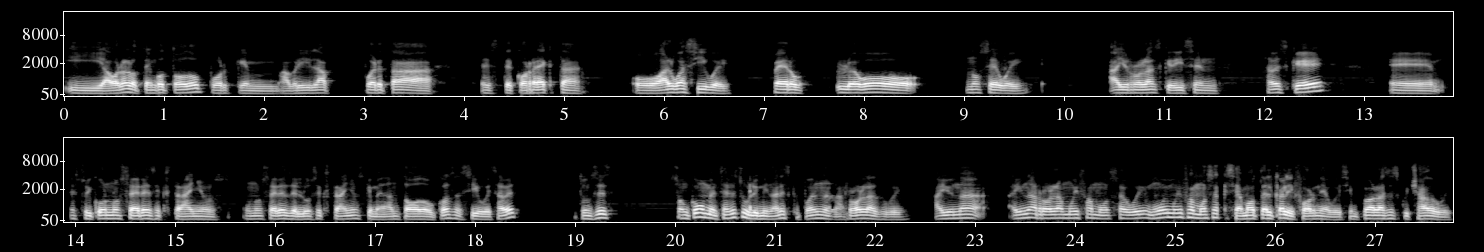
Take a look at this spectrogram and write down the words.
y ahora lo tengo todo porque abrí la puerta este, correcta o algo así, güey. Pero luego, no sé, güey, hay rolas que dicen, ¿sabes qué? Eh, estoy con unos seres extraños, unos seres de luz extraños que me dan todo, cosas así, güey, ¿sabes? Entonces, son como mensajes subliminales que ponen en las rolas, güey. Hay una, hay una rola muy famosa, güey, muy, muy famosa que se llama Hotel California, güey. Siempre la has escuchado, güey.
